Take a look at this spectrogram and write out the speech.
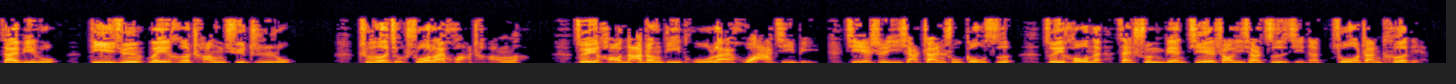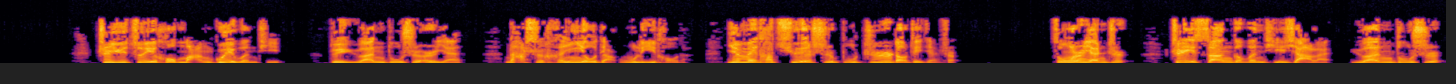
再比如敌军为何长驱直入，这就说来话长了。最好拿张地图来画几笔，解释一下战术构思，最后呢，再顺便介绍一下自己的作战特点。至于最后满贵问题，对袁都师而言，那是很有点无厘头的，因为他确实不知道这件事儿。总而言之，这三个问题下来，袁都师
